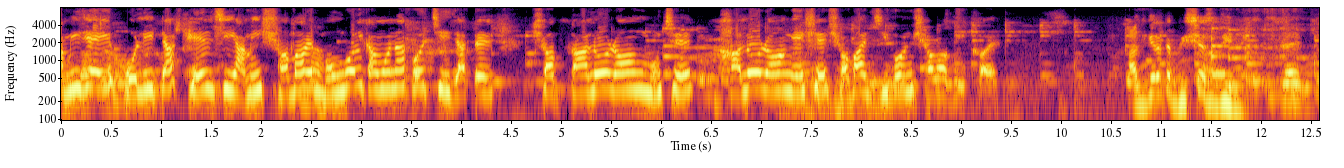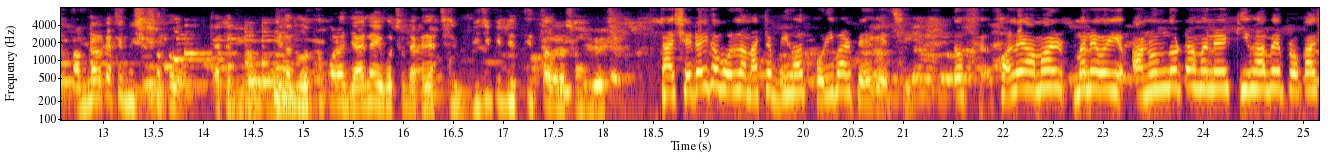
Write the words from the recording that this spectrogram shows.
আমি যে এই হোলিটা খেলছি, আমি সবার মঙ্গল কামনা করছি যাতে সব কালো রং মুছে ভালো রং এসে সবার জীবন স্বাভাবিক হয়। আজকের একটা বিশেষ দিন। আপনার কাছে বিশেষত একটা দিন। যেটা লক্ষ্য করা যায় না এবছর দেখা যাচ্ছে বিজেপি নেতৃত্ব আমরা সঙ্গে হ্যাঁ সেটাই তো বললাম একটা বৃহৎ পরিবার পেয়ে গেছি। তো ফলে আমার মানে ওই আনন্দটা মানে কীভাবে প্রকাশ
